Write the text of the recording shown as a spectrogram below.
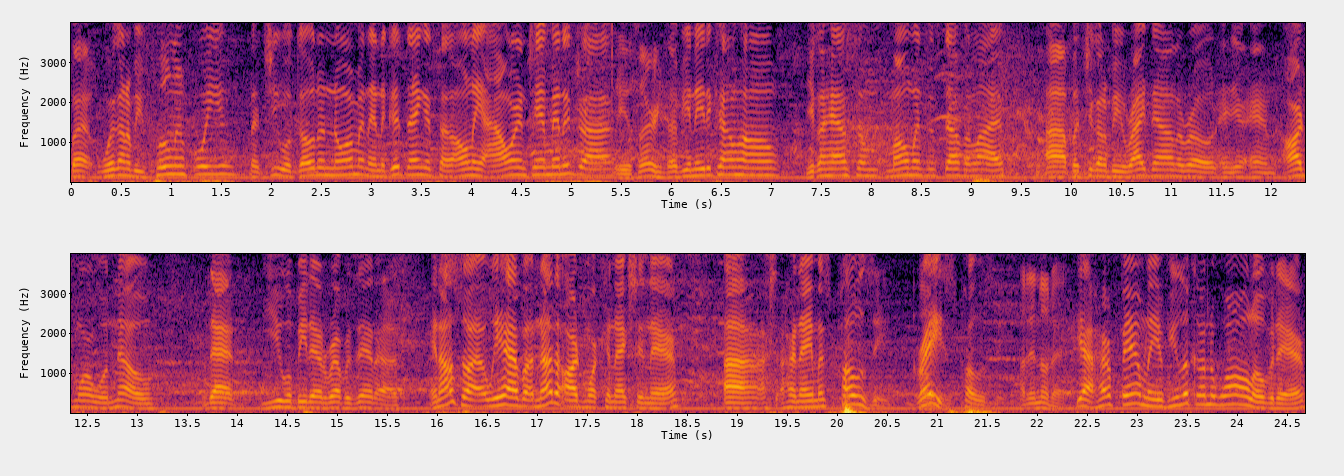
But we're going to be pulling for you that you will go to Norman. And the good thing, is, it's an only hour and 10 minute drive. Yes, sir. So if you need to come home, you're gonna have some moments and stuff in life, uh, but you're gonna be right down the road, and you're, and Ardmore will know that you will be there to represent us. And also, uh, we have another Ardmore connection there. Uh, her name is Posey, Grace Posey. I didn't know that. Yeah, her family. If you look on the wall over there,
